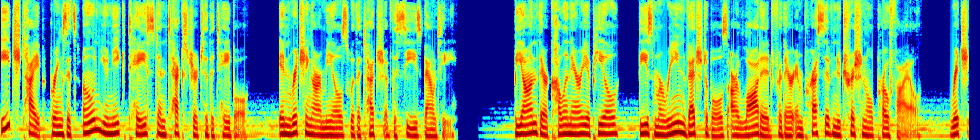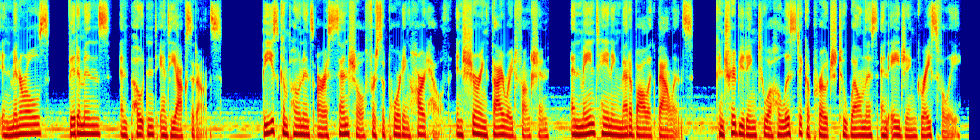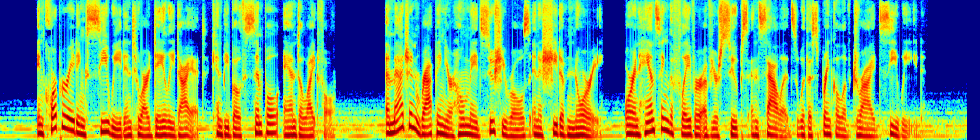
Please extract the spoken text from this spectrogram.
Each type brings its own unique taste and texture to the table, enriching our meals with a touch of the sea's bounty. Beyond their culinary appeal, these marine vegetables are lauded for their impressive nutritional profile, rich in minerals, vitamins, and potent antioxidants. These components are essential for supporting heart health, ensuring thyroid function, and maintaining metabolic balance, contributing to a holistic approach to wellness and aging gracefully. Incorporating seaweed into our daily diet can be both simple and delightful. Imagine wrapping your homemade sushi rolls in a sheet of nori or enhancing the flavor of your soups and salads with a sprinkle of dried seaweed.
